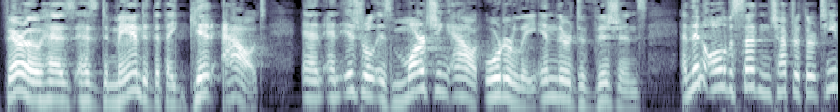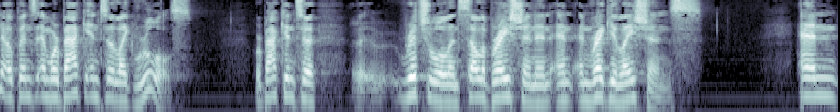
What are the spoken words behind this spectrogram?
Pharaoh has, has demanded that they get out and, and Israel is marching out orderly in their divisions and then all of a sudden, chapter 13 opens and we're back into like rules. We're back into uh, ritual and celebration and, and, and regulations. And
